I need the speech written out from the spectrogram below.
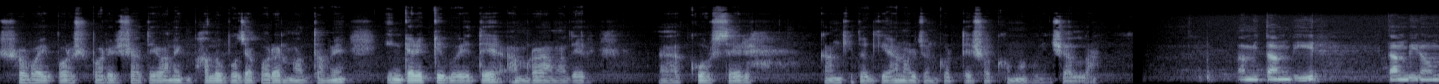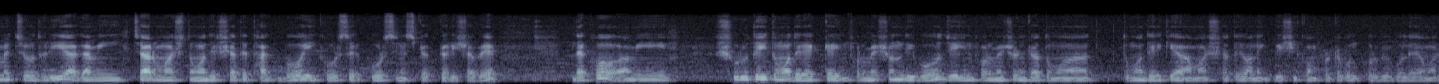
সবাই পরস্পরের সাথে অনেক ভালো বোঝাপড়ার মাধ্যমে ইন্টারেক্টিভ ওয়েতে আমরা আমাদের কোর্সের কাঙ্ক্ষিত জ্ঞান অর্জন করতে সক্ষম হব ইনশাল্লাহ আমি তানভীর তানভীর আহমেদ চৌধুরী। আগামী চার মাস তোমাদের সাথে থাকব এই কোর্সের কোর্স ইনস্ট্রাক্টর হিসাবে। দেখো, আমি শুরুতেই তোমাদের একটা ইনফরমেশন দিব। যে ইনফরমেশনটা তোমার তোমাদেরকে আমার সাথে অনেক বেশি কমফোর্টেবল করবে বলে আমার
